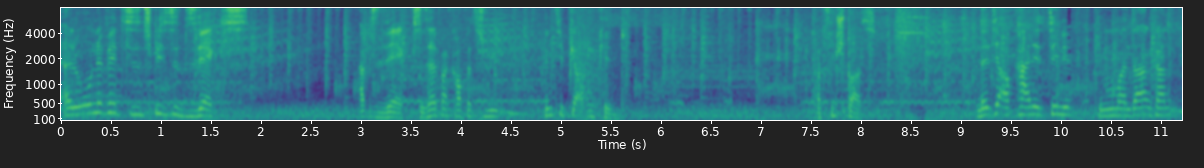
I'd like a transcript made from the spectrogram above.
also ohne Witz, dieses Spiel ist ab 6. Ab 6. Das heißt, man kauft das Spiel prinzipiell auch ein Kind. Hat viel Spaß. Das ist ja auch keine Szene, die man sagen kann.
